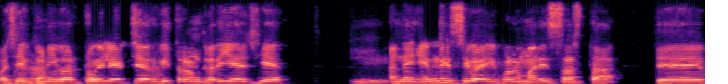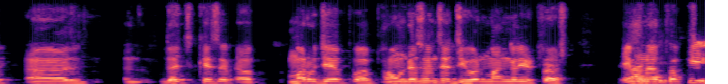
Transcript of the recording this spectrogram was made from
પછી. ઘણી વાર ટોયલેટ ચેર વિતરણ કરીએ છીએ. અને એમની સિવાય પણ અમારી સંસ્થા જે ગજ કે અમારું જે ફાઉન્ડેશન છે જીવન માંગલી ટ્રસ્ટ એમના થકી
